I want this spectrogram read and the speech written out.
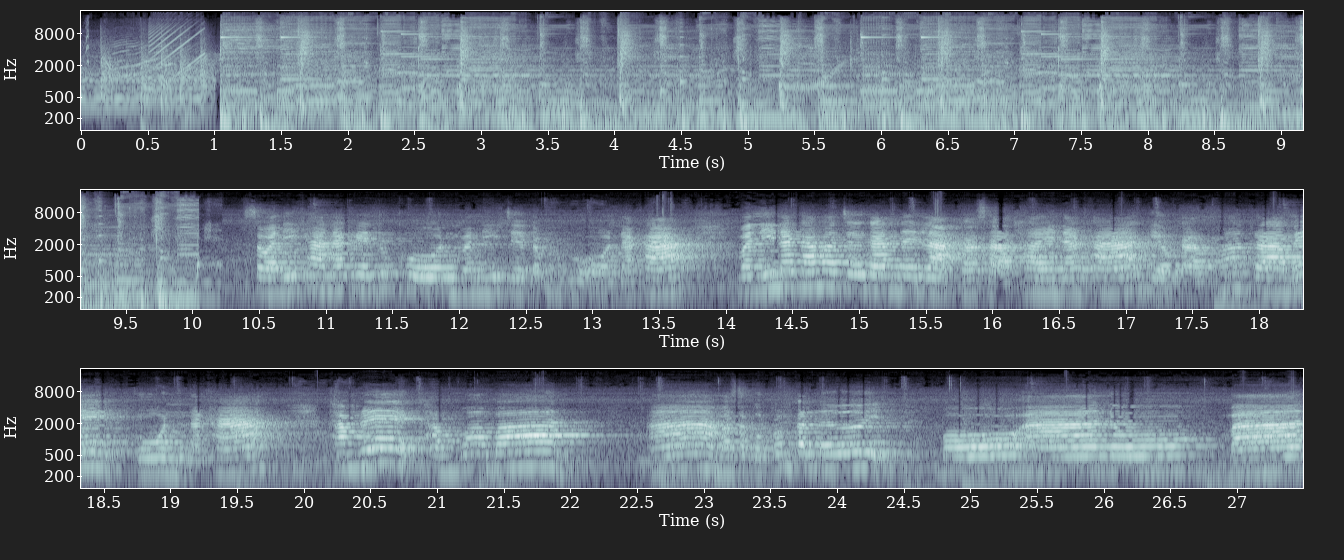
สวัสดีค่ะนักเรียนทุกคนวันนี้เจอกับครูโอนนะคะ วันนี้นะคะมาเจอกันในหลักภาษาไทยนะคะ เกี่ยวกับมาตราเมฆกุลนะคะคำแรกคำว่าบ้านอ่ามาสะกดพร้อมกันเลยโบอาโนบ้าน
